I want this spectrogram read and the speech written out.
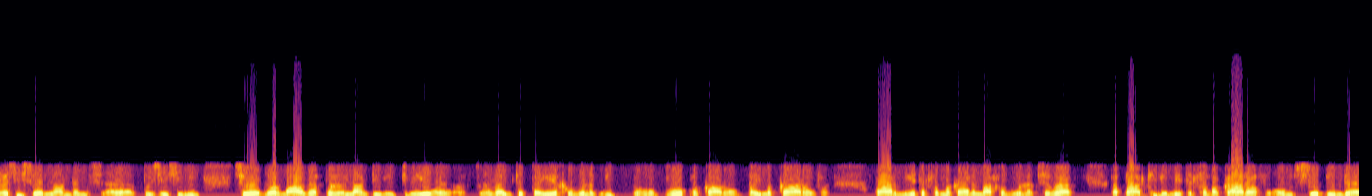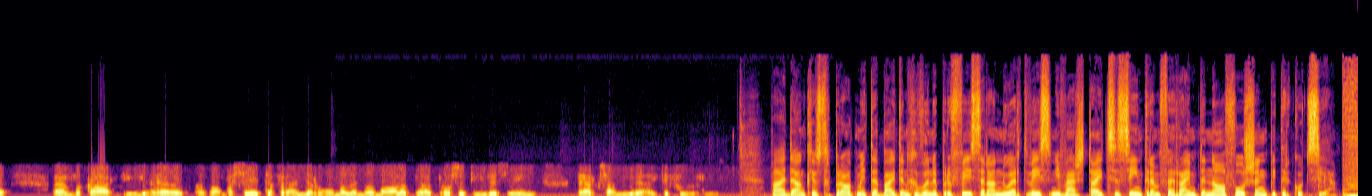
Russiese landings uh, nie. So normaalweg land die twee uh, ruimtetuie gewoonlik nie op bo mekaar of by mekaar of 'n paar meter van mekaar maar gewoonlik so 'n paar kilometer van mekaar af om sodoende uh, mekaar die uh, amper sê te verander om hulle normale uh, prosedures en werksamehede uit te voer nie. Baie dankie het gepraat met 'n buitengewone professor aan Noordwes Universiteit se sentrum vir ruimtenavorsing Pieter Kotse.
